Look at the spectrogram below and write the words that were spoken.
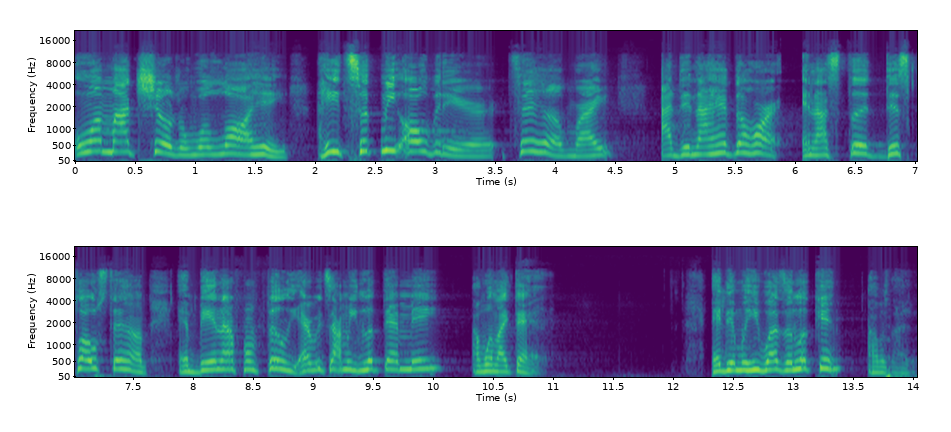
on my children, wallahi. He took me over there to him, right? I did not have the heart, and I stood this close to him. And being out from Philly, every time he looked at me, I went like that. And then when he wasn't looking, I was like,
